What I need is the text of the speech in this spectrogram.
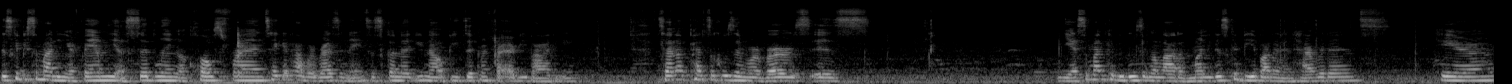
This could be somebody in your family, a sibling, a close friend. Take it how it resonates. It's going to, you know, be different for everybody. Ten of Pentacles in reverse is... Yeah, somebody could be losing a lot of money. This could be about an inheritance here.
